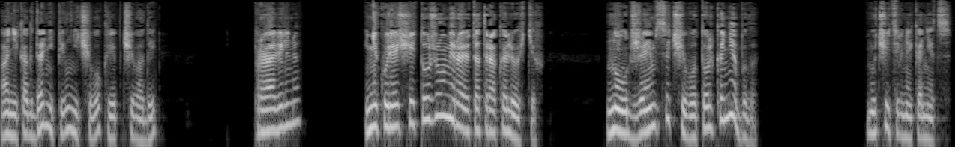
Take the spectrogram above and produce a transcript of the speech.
а никогда не пил ничего крепче воды. Правильно. И некурящие тоже умирают от рака легких. Но у Джеймса чего только не было. Мучительный конец.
